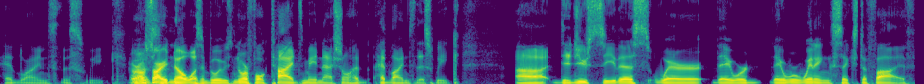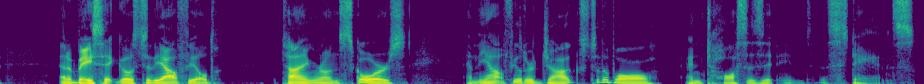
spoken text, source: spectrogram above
headlines this week. Or I'm sorry, no, it wasn't Bowie. It was Norfolk Tides made national head- headlines this week. Uh, did you see this where they were they were winning six to five, and a base hit goes to the outfield, tying run scores, and the outfielder jogs to the ball and tosses it into the stands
